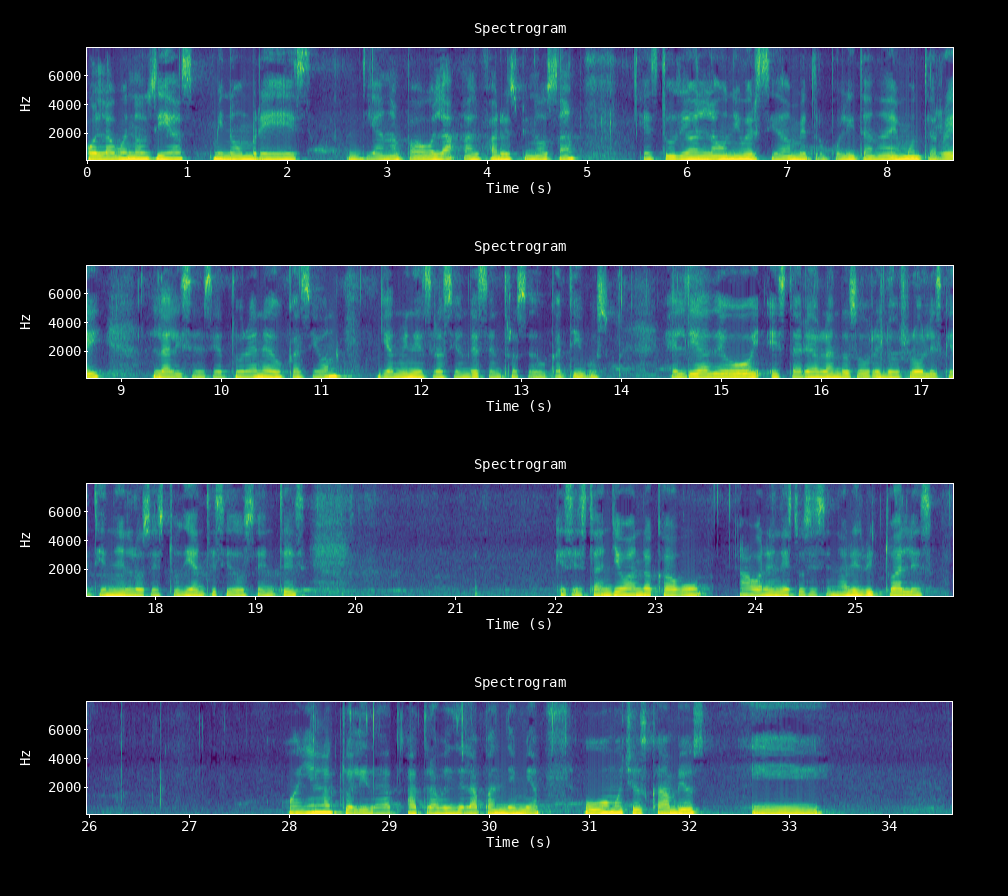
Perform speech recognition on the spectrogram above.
Hola, buenos días. Mi nombre es Diana Paola Alfaro Espinosa. Estudio en la Universidad Metropolitana de Monterrey la licenciatura en Educación y Administración de Centros Educativos. El día de hoy estaré hablando sobre los roles que tienen los estudiantes y docentes que se están llevando a cabo ahora en estos escenarios virtuales. Hoy en la actualidad, a través de la pandemia, hubo muchos cambios y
